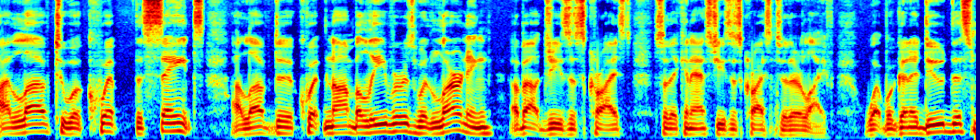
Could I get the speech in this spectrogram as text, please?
I love to equip the saints. I love to equip non believers with learning about Jesus Christ so they can ask Jesus Christ into their life. What we're going to do this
